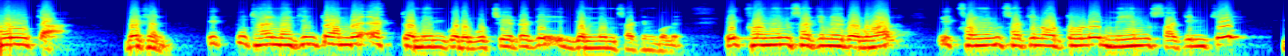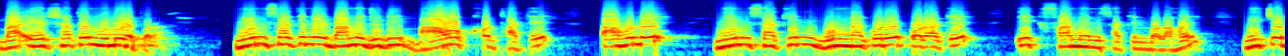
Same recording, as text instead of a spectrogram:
মুলকা। দেখেন, একটু থাইমা, কিন্তু আমরা একটা মিম করে পড়ছি, এটাকে ঈদগাম মিম সাকিন বলে। ইকফা মিম সাকিনের ব্যবহার। ইকফা মিম সাকিন অর্থ হলো মিম সাকিনকে বা এর সাথে মিলিয়ে পড়া। মিম সাকিনের বামে যদি বা অক্ষর থাকে, তাহলে মিম সাকিন গুণনা করে পড়াকে ইকফা মিম সাকিন বলা হয়। নিচের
